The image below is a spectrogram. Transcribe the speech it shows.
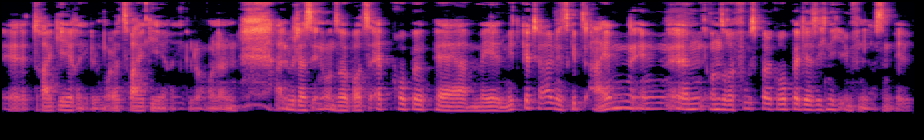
äh, 3G-Regelung oder 2G-Regelung. Und dann hatten wir das in unserer WhatsApp-Gruppe per Mail mitgeteilt. Und jetzt gibt es einen in ähm, unserer Fußballgruppe, der sich nicht impfen lassen will.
